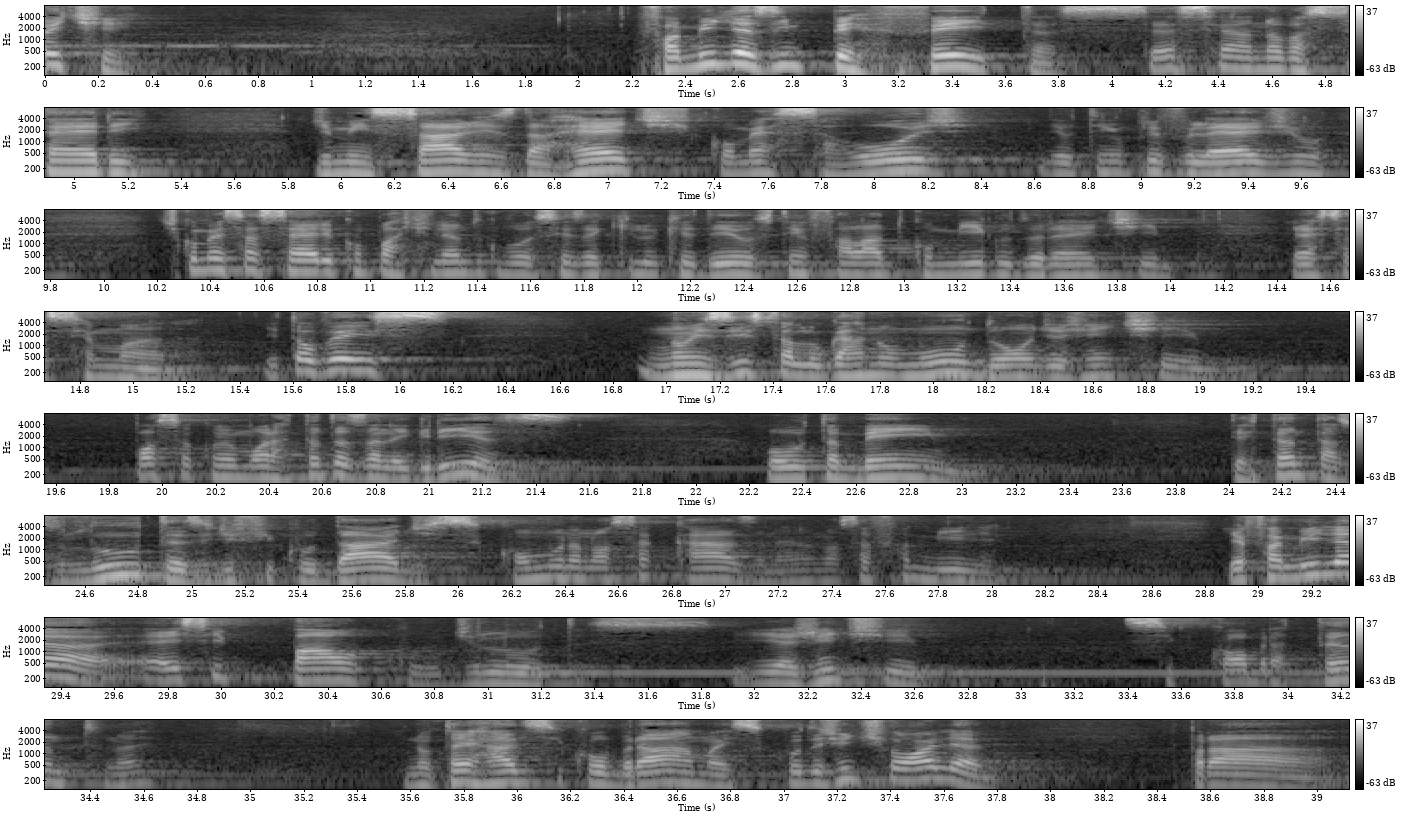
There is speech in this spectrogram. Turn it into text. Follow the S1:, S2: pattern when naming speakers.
S1: Noite. Famílias Imperfeitas. Essa é a nova série de mensagens da Red. Começa hoje. Eu tenho o privilégio de começar a série compartilhando com vocês aquilo que Deus tem falado comigo durante esta semana. E talvez não exista lugar no mundo onde a gente possa comemorar tantas alegrias ou também ter tantas lutas e dificuldades como na nossa casa, né, na nossa família. E a família é esse palco de lutas. E a gente se cobra tanto, né? Não está errado se cobrar, mas quando a gente olha para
